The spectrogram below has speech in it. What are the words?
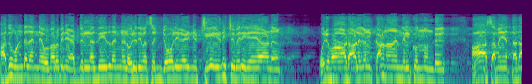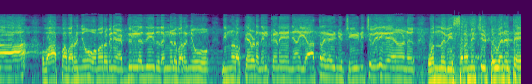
അതുകൊണ്ട് തന്നെ ഉമറുബിൻ അബ്ദുൽ അസീദ് തങ്ങൾ ഒരു ദിവസം ജോലി കഴിഞ്ഞ് ക്ഷീണിച്ചു വരികയാണ്. ഒരുപാട് ആളുകൾ കാണാൻ നിൽക്കുന്നുണ്ട്. ആ സമയത്തതാ വാപ്പ പറഞ്ഞു ഒമറുബിന് അബ്ദുൽ അസീദ് തങ്ങൾ പറഞ്ഞു നിങ്ങളൊക്കെ ഇവിടെ നിൽക്കണേ? ഞാൻ യാത്ര കഴിഞ്ഞ് ക്ഷീണിച്ചു വരികയാണ്. ഒന്ന് വിശ്രമിച്ചിട്ട് വരട്ടെ.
